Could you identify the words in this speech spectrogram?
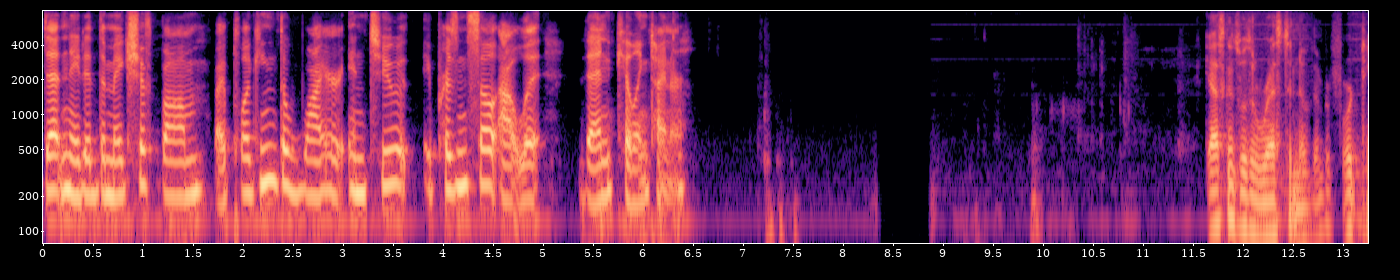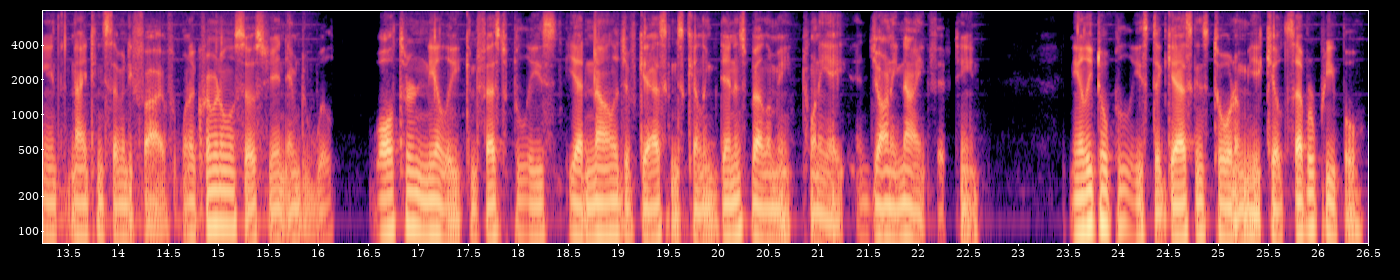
detonated the makeshift bomb by plugging the wire into a prison cell outlet, then killing Tyner. Gaskins was arrested November 14th, 1975, when a criminal associate named Wil- Walter Neely confessed to police he had knowledge of Gaskins killing Dennis Bellamy, 28, and Johnny Knight, 15. Neely told police that Gaskins told him he had killed several people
